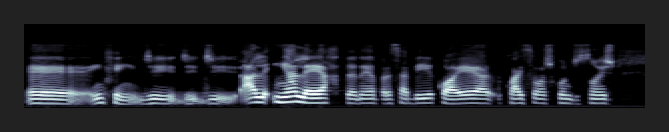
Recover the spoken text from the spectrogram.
é, enfim, de, de, de, em alerta, né, para saber qual é, quais são as condições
